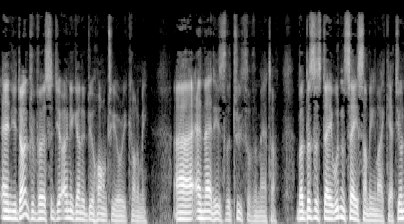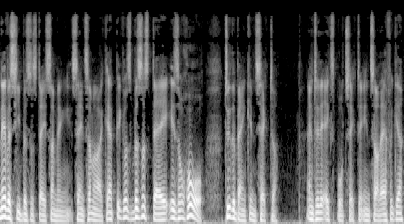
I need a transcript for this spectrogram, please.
and you don't reverse it, you're only going to do harm to your economy. Uh, and that is the truth of the matter. But Business Day wouldn't say something like that. You'll never see Business Day something, saying something like that because Business Day is a whore to the banking sector and to the export sector in South Africa.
